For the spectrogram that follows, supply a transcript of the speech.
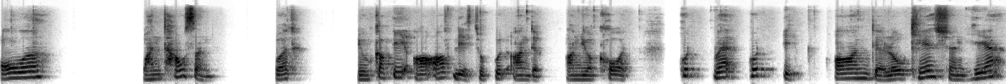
over 1000 but you copy all of this to put on the on your code put where put it on the location here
